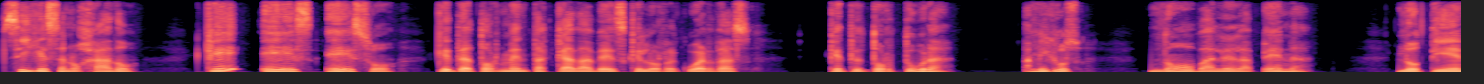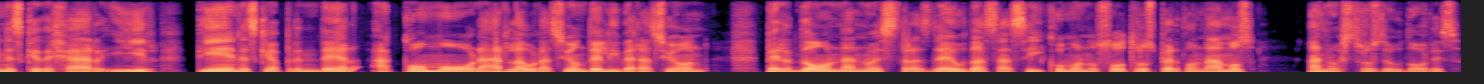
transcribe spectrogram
sigues enojado. ¿Qué es eso que te atormenta cada vez que lo recuerdas, que te tortura? Amigos, no vale la pena. Lo tienes que dejar ir, tienes que aprender a cómo orar la oración de liberación. Perdona nuestras deudas así como nosotros perdonamos a nuestros deudores.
